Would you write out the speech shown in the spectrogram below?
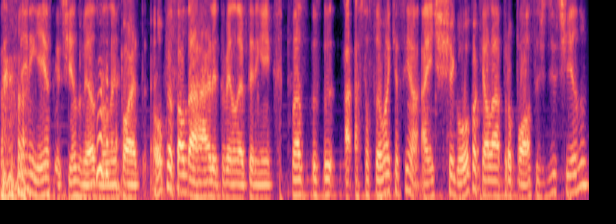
não tem ninguém assistindo mesmo, não importa. Ou o pessoal da Harley também não deve ter ninguém. Mas a, a situação é que assim, ó, a gente chegou com aquela proposta de destino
